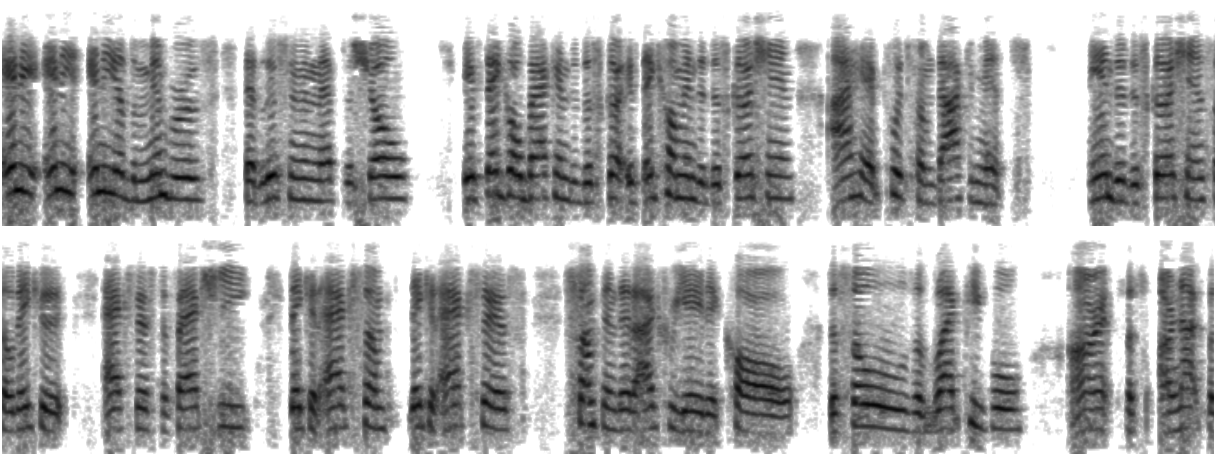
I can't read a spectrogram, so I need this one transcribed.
any any any of the members that listening at the show, if they go back into discuss, if they come into discussion, I had put some documents in the discussion so they could access the fact sheet. They could act some. They could access something that I created called "The Souls of Black People Aren't for, Are Not for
